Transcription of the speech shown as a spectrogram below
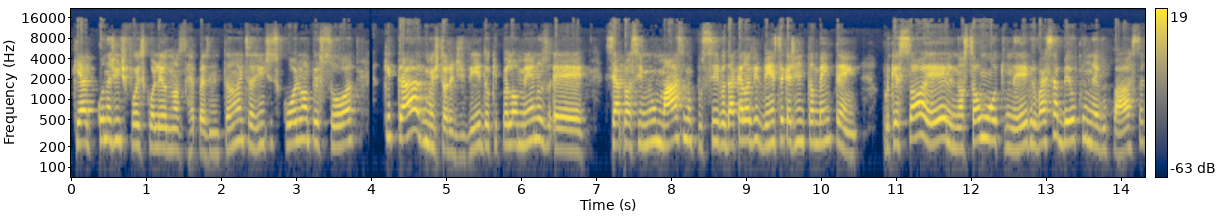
que a, quando a gente for escolher os nossos representantes, a gente escolha uma pessoa que traga uma história de vida, ou que pelo menos é, se aproxime o máximo possível daquela vivência que a gente também tem. Porque só ele, nós só um outro negro, vai saber o que o negro passa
